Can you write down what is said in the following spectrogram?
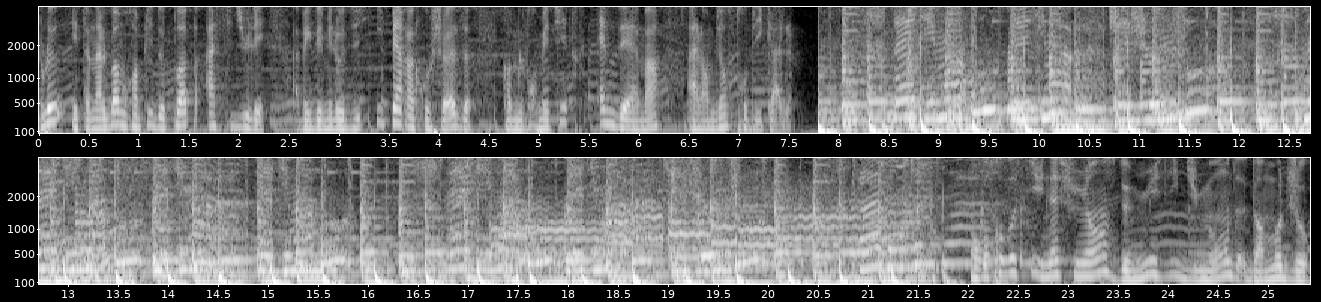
Bleu est un album rempli de pop acidulé, avec des mélodies hyper accrocheuses, comme le premier titre, MDMA, à l'ambiance tropicale. Aussi une influence de musique du monde dans Mojo,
